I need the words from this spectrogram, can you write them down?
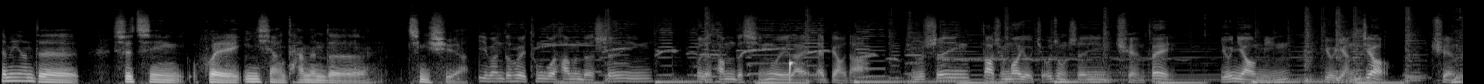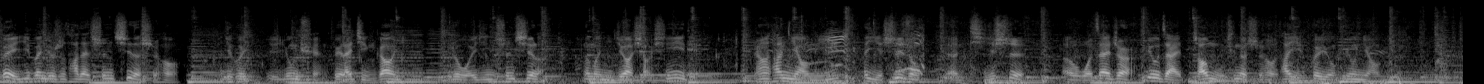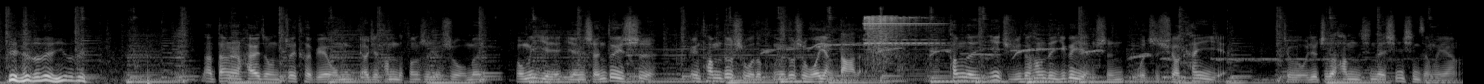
什么样的事情会影响他们的情绪啊？一般都会通过他们的声音或者他们的行为来来表达。比如声音，大熊猫有九种声音：犬吠、有鸟鸣、有羊叫。犬吠一般就是它在生气的时候，它就会用犬吠来警告你，就是我已经生气了，那么你就要小心一点。然后它鸟鸣，它也是一种呃提示，呃我在这儿。幼崽找母亲的时候，它也会用用鸟鸣。对对对，对对。那当然还有一种最特别，我们了解他们的方式就是我们我们眼眼神对视，因为他们都是我的朋友，都是我养大的。他们的一举一动，他们的一个眼神，我只需要看一眼，就我就知道他们现在心情怎么样。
